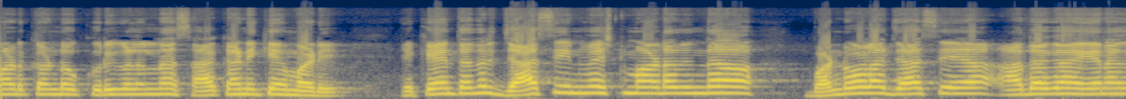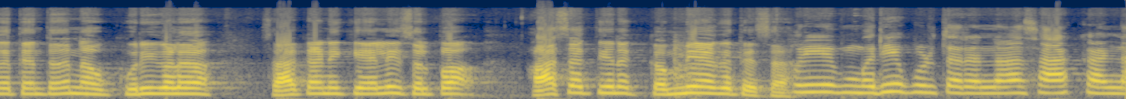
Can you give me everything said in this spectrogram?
ಮಾಡ್ಕೊಂಡು ಕುರಿಗಳನ್ನು ಸಾಕಾಣಿಕೆ ಮಾಡಿ. ಯಾಕೆ ಅಂತಂದರೆ ಜಾಸ್ತಿ ಇನ್ವೆಸ್ಟ್ ಮಾಡೋದ್ರಿಂದ ಬಂಡವಾಳ ಜಾಸ್ತಿ ಆದಾಗ ಏನಾಗುತ್ತೆ ಅಂತಂದರೆ ನಾವು ಕುರಿಗಳ ಸಾಕಾಣಿಕೆಯಲ್ಲಿ ಸ್ವಲ್ಪ ಆಸಕ್ತಿನ ಕಮ್ಮಿ ಆಗುತ್ತೆ ಸರ್. ಕುರಿ ಮರಿಗಳ ಥರನ ಸಾಕಣ್ಣ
